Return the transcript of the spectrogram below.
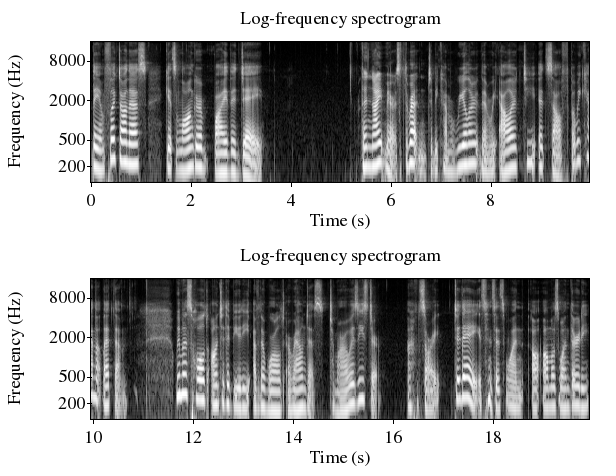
they inflict on us gets longer by the day. The nightmares threaten to become realer than reality itself, but we cannot let them. We must hold on to the beauty of the world around us. Tomorrow is Easter. I'm sorry, today, since it's one almost 1:30.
